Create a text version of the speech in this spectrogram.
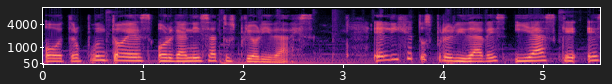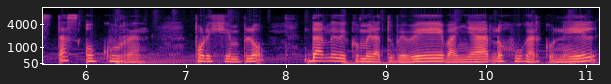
Otro punto es organiza tus prioridades. Elige tus prioridades y haz que éstas ocurran. Por ejemplo, darle de comer a tu bebé, bañarlo, jugar con él.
